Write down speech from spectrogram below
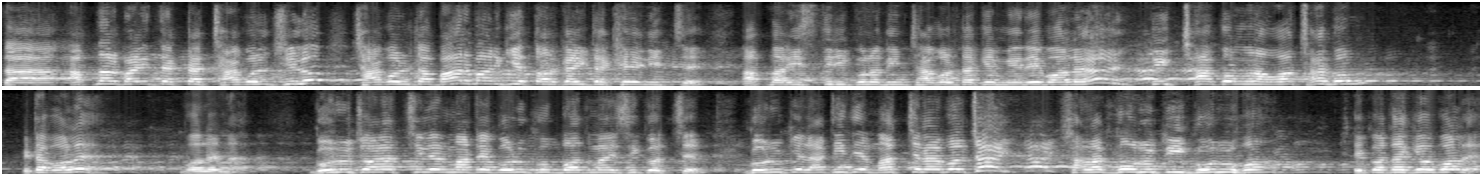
তা আপনার বাড়িতে একটা ছাগল ছিল ছাগলটা বারবার গিয়ে তরকারিটা খেয়ে নিচ্ছে। আপনার স্ত্রী কোনোদিন ছাগলটাকে মেরে বলে "এই, তুই ছাগল না অছাগল? এটা বলে? বলে না। গরু চড়াচ্ছিলেন মাঠে গরু খুব বদমাইশি করছে। গরুকে লাঠি দিয়ে মারছে না বলছে "এই, শালা গরু তুই গরু হ। এ কথা কেউ বলে?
